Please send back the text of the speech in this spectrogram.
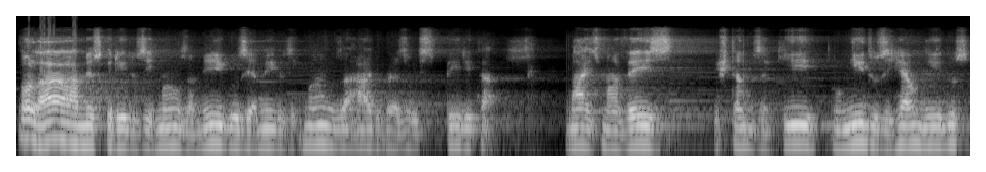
Olá, meus queridos irmãos, amigos e amigos irmãos da Rádio Brasil Espírita. Mais uma vez estamos aqui unidos e reunidos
